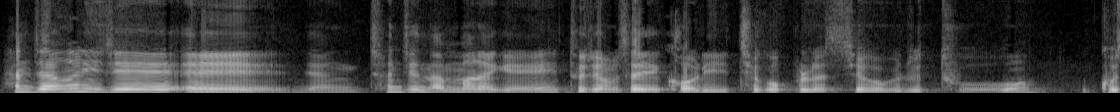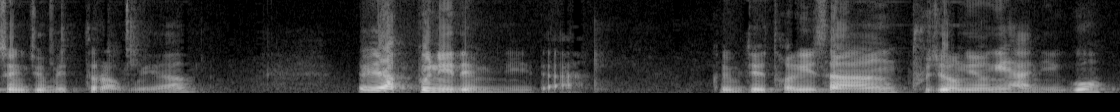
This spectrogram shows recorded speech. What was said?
한 장은 이제 예, 그냥 천진난만하게 두 점 사이의 거리 제곱 플러스 제곱 루트 고생 좀 했더라고요. 약분이 됩니다. 그럼 이제 더 이상 부정형이 아니고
